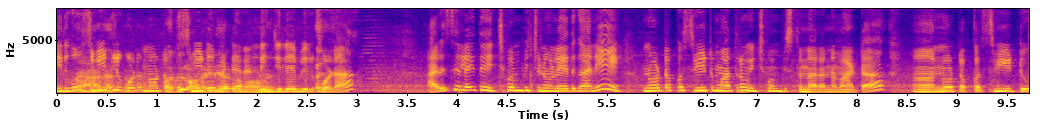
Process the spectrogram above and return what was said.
ఇదిగో స్వీట్లు కూడా నూట ఒక్క స్వీటే పెట్టారండి జిలేబీలు కూడా. అరిసెలు అయితే ఇచ్చి పంపించడం లేదు కానీ నూటొక్క స్వీట్ మాత్రం ఇచ్చి పంపిస్తున్నారన్నమాట. ఆ, నూటొక్క స్వీటు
